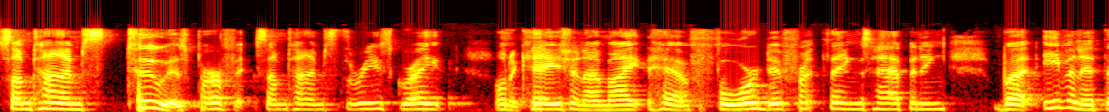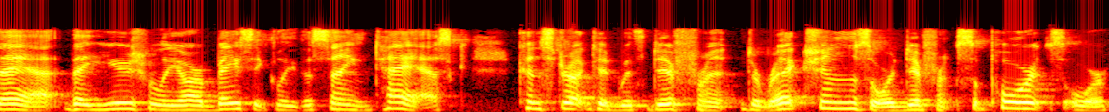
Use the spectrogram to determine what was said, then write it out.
Sometimes two is perfect. Sometimes three is great. On occasion, I might have four different things happening, but even at that, they usually are basically the same task constructed with different directions or different supports or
